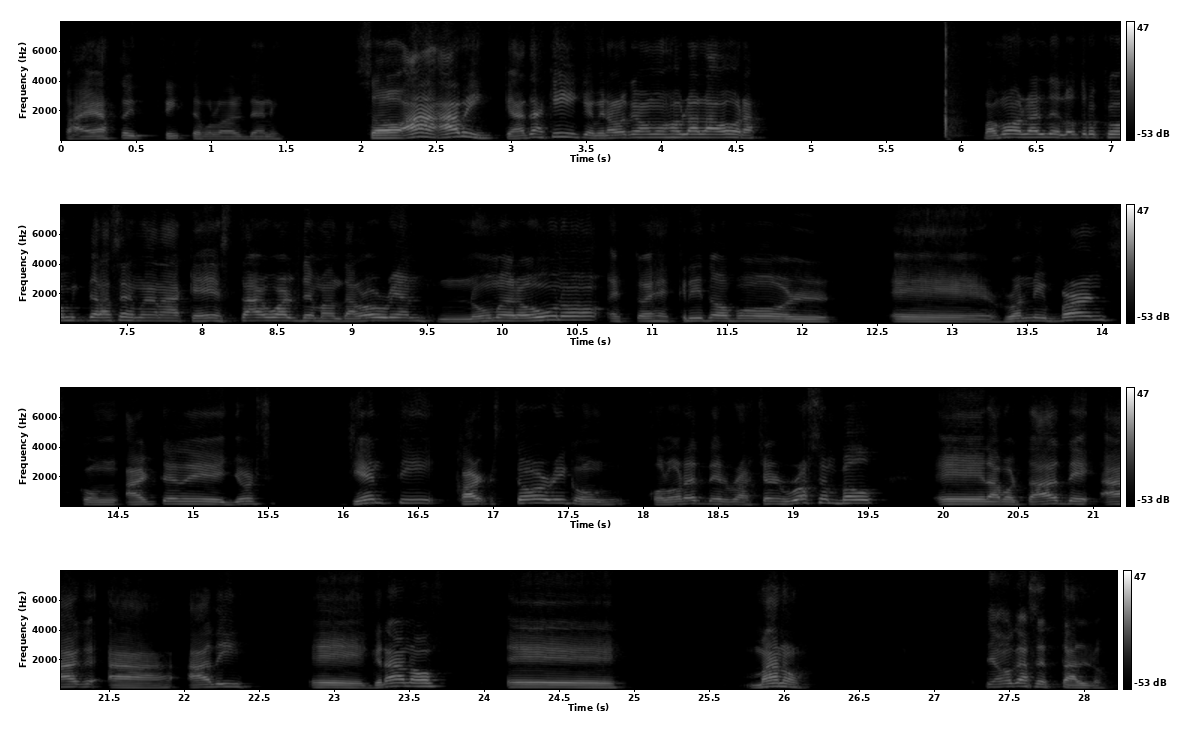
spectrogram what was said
Todavía estoy triste por lo del Denny. So, ah, Avi, quédate aquí, que mira lo que vamos a hablar ahora. Vamos a hablar del otro cómic de la semana, que es Star Wars The Mandalorian número uno. Esto es escrito por eh, Rodney Burns, con arte de George Genty, Card Story, con colores de Rachel Rosenberg, eh, la portada de Ag, Adi eh, Granov. Eh, mano, tengo que aceptarlo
